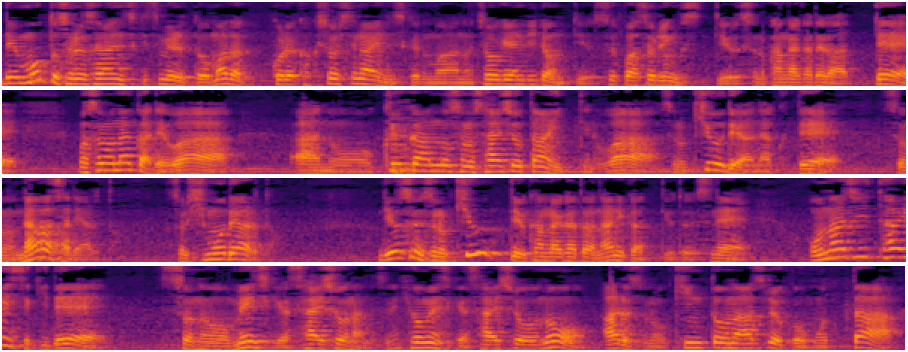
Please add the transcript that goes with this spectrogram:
で、もっとそれをさらに突き詰めると、まだこれは確証してないんですけども、あの、超弦理論っていうスーパーストリングスっていうその考え方があって、まあ、その中では、あの、空間のその最小単位っていうのは、その Q ではなくて、その長さであると。その紐であると。で要するにその Q っていう考え方は何かっていうとですね同じ体積でその面積が最小なんですね表面積が最小のあるその均等な圧力を持った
